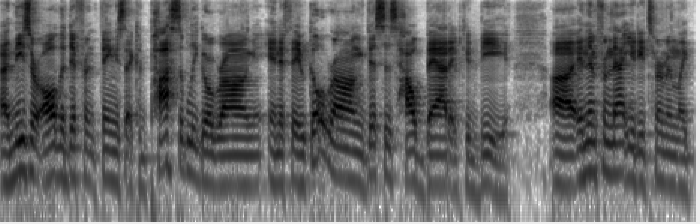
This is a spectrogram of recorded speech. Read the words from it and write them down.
And these are all the different things that could possibly go wrong. And if they go wrong, this is how bad it could be. Uh, and then from that, you determine like,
